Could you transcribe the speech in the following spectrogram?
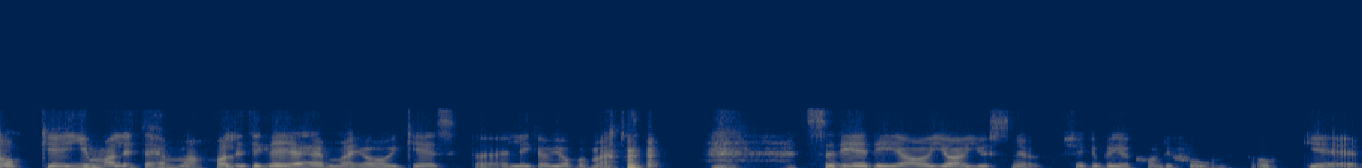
Och eh, gymmar lite hemma, har lite grejer hemma jag eh, sitter, ligger och jobbar med. Så det är det jag gör just nu. Försöker bygga kondition. Och eh,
